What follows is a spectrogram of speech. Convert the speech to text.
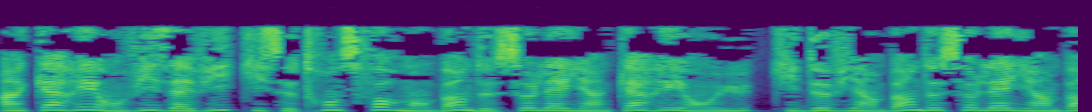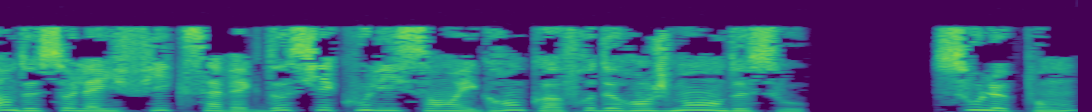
un carré en vis-à-vis qui se transforme en bain de soleil, un carré en U qui devient bain de soleil, un bain de soleil fixe avec dossier coulissant et grand coffre de rangement en dessous. Sous le pont,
